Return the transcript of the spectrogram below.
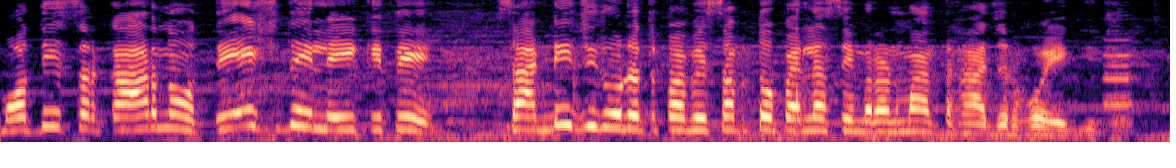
ਮੋਦੀ ਸਰਕਾਰ ਨੂੰ ਦੇਸ਼ ਦੇ ਲਈ ਕਿਤੇ ਸਾਡੀ ਜ਼ਰੂਰਤ ਪਵੇ, ਸਭ ਤੋਂ ਪਹਿਲਾਂ ਸਿਮਰਨ ਮਹੰਤ ਹਾਜ਼ਰ ਹੋਏਗੀ। ਜੀ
